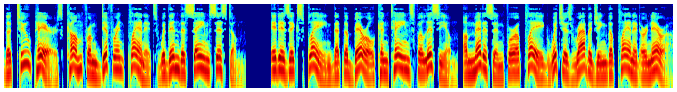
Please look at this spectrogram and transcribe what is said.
The two pairs come from different planets within the same system. It is explained that the barrel contains Felicium, a medicine for a plague which is ravaging the planet Ornara.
